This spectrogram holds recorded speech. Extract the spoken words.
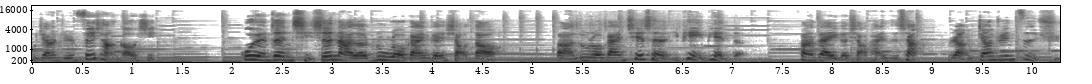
乌将军非常高兴。郭远正起身拿了鹿肉干跟小刀，把鹿肉干切成一片一片的，放在一个小盘子上，让将军自取。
